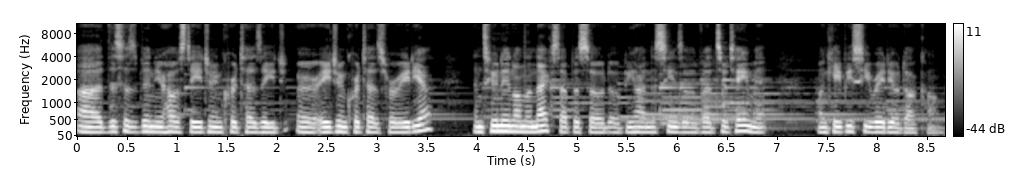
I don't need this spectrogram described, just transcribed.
Uh, this has been your host, Adrian Cortes, Ad- or Adrian Cortes Heredia, and tune in on the next episode of Behind the Scenes of Entertainment on kpcradio.com.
